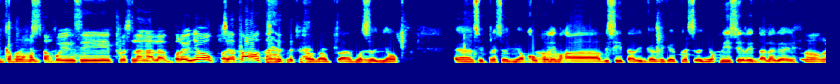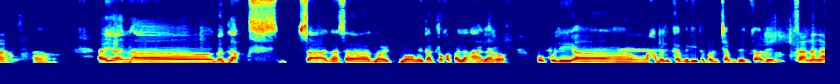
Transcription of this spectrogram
Baka magtampo yung si Pres na nga lang. Pare Nyok, shout out! Shout out sa Boss Onyok. Ayan, si Pres Onyok. Hopefully, makabisita rin kami kay Pres Onyok. Busy rin talaga eh. Oo nga. Ah. Ayun, ah good luck s- sa ano, sa North mo. May tatlo ka palang alaro. Hopefully, ah makabalik kami dito pag champion ka ulit. Sana nga.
